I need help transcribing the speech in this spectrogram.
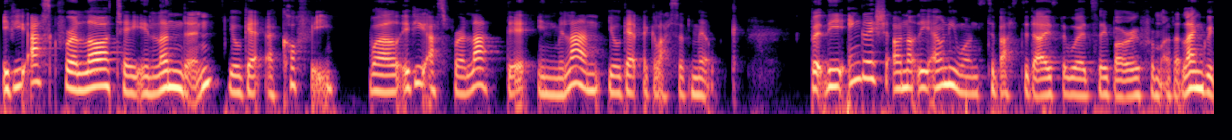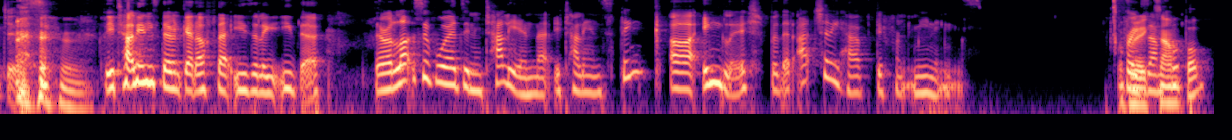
If you ask for a latte in London, you'll get a coffee, while if you ask for a latte in Milan, you'll get a glass of milk. But the English are not the only ones to bastardize the words they borrow from other languages. the Italians don't get off that easily either. There are lots of words in Italian that Italians think are English, but that actually have different meanings. For, For example, example?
